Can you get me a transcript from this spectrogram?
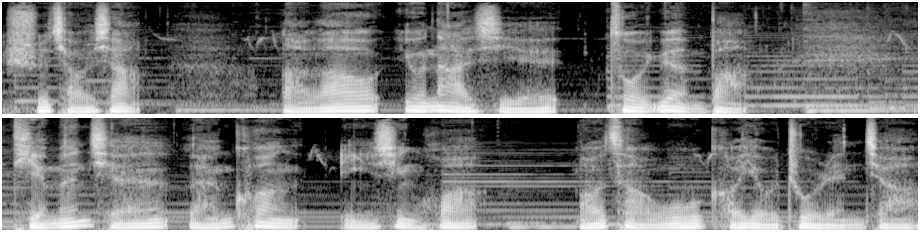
石桥下，姥姥用纳鞋做院坝，铁门前篮筐银杏花，茅草屋可有住人家？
